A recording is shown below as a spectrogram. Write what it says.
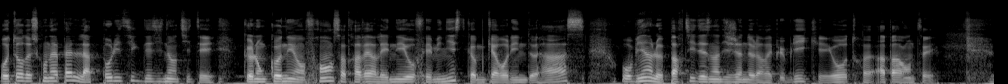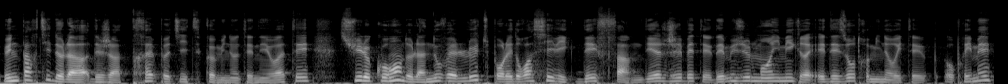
autour de ce qu'on appelle la politique des identités, que l'on connaît en France à travers les néo-féministes comme Caroline de Haas, ou bien le Parti des indigènes de la République et autres apparentés. Une partie de la déjà très petite communauté néo-athée suit le courant de la nouvelle lutte pour les droits civiques des femmes, des LGBT, des musulmans immigrés et des autres minorités opprimées,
